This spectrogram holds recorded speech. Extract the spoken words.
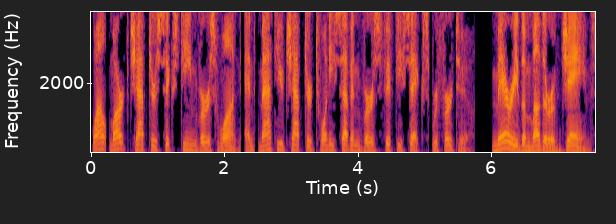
while Mark chapter 16 verse 1 and Matthew chapter 27 verse 56 refer to Mary the mother of James.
